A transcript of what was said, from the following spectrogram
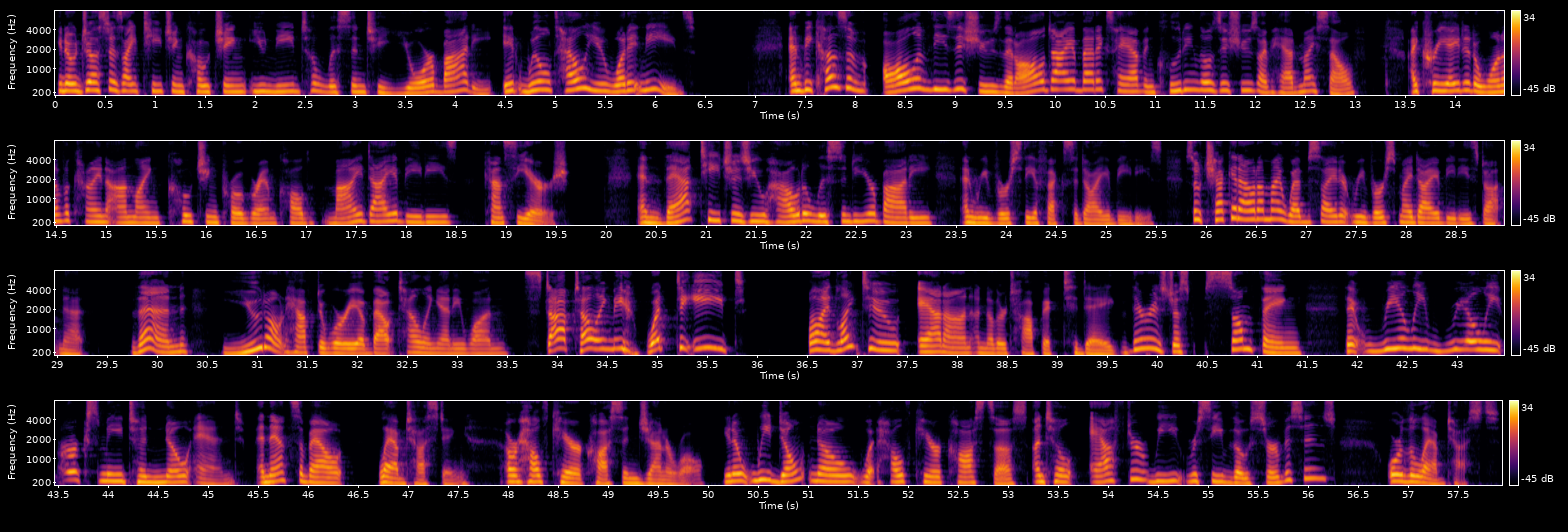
You know, just as I teach in coaching, you need to listen to your body. It will tell you what it needs. And because of all of these issues that all diabetics have, including those issues I've had myself, I created a one of a kind online coaching program called My Diabetes Concierge. And that teaches you how to listen to your body and reverse the effects of diabetes. So check it out on my website at reversemydiabetes.net. Then you don't have to worry about telling anyone, stop telling me what to eat. Well, I'd like to add on another topic today. There is just something that really, really irks me to no end. And that's about lab testing or healthcare costs in general. You know, we don't know what healthcare costs us until after we receive those services or the lab tests.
